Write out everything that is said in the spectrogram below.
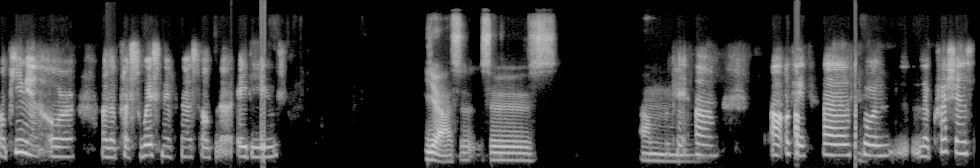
opinion or uh, the persuasiveness of the ADUs? Yeah, so, so um, okay. Um, oh, okay. Uh, for the questions,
